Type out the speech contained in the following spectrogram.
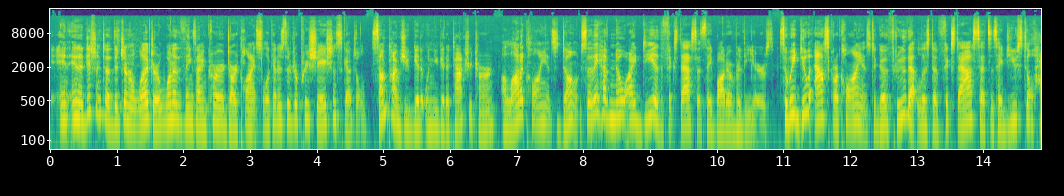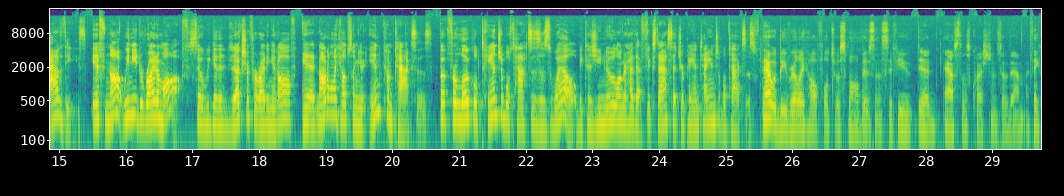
in, in addition to the general ledger, one of the things I encourage our clients to look at is their depreciation schedule. Sometimes you get it when you get a tax return. A lot of clients don't. So they have no idea the fixed assets they bought over the years. So we do ask our clients to go through that list of fixed assets and say, do you still have these? If not, we need to write them off. So we get a deduction for writing it off. And it not only helps on your income taxes, but for local tangible taxes as well, because you no longer have that fixed asset, you're paying tangible taxes. That would be really helpful to a small business if you did ask those questions of them. I think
